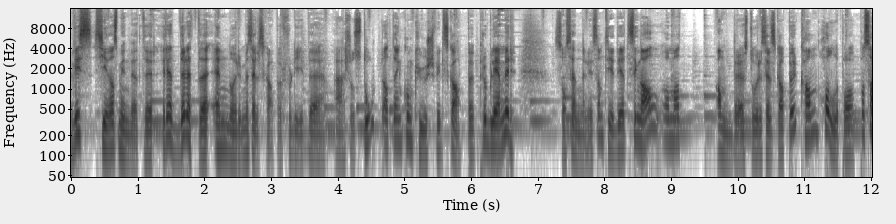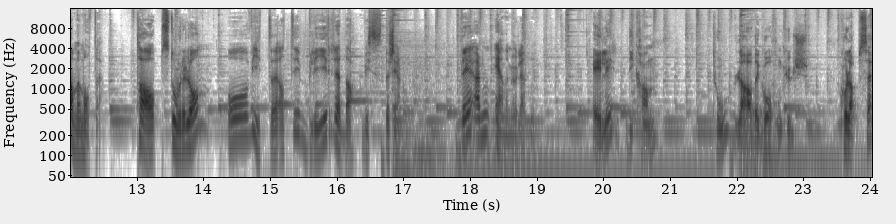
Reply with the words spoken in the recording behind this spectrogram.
Hvis Kinas myndigheter redder dette enorme selskapet fordi det er så stort at en konkurs vil skape problemer, så sender de samtidig et signal om at andre store selskaper kan holde på på samme måte. Ta opp store lån og vite at de blir redda hvis det skjer noe. Det er den ene muligheten. Eller de kan to la det gå konkurs. Kollapse.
